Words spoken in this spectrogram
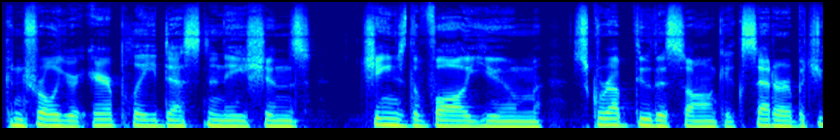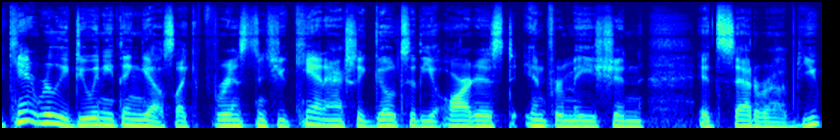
control your AirPlay destinations, change the volume, scrub through the song, etc. But you can't really do anything else. Like for instance, you can't actually go to the artist information, etc. You,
